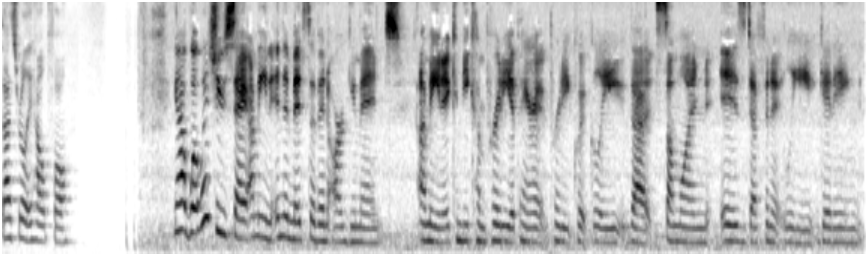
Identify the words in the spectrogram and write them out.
that's really helpful. Yeah, what would you say? I mean, in the midst of an argument, I mean, it can become pretty apparent pretty quickly that someone is definitely getting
